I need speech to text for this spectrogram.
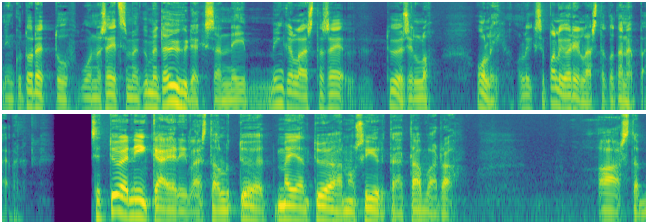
niin kuin todettu vuonna 1979, niin minkälaista se työ silloin oli? Oliko se paljon erilaista kuin tänä päivänä? Se työ niinkään erilaista ollut. Työ, meidän työhän on siirtää tavara A-sta b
